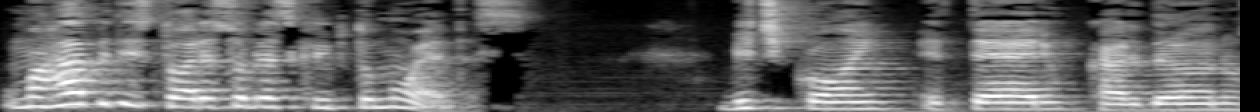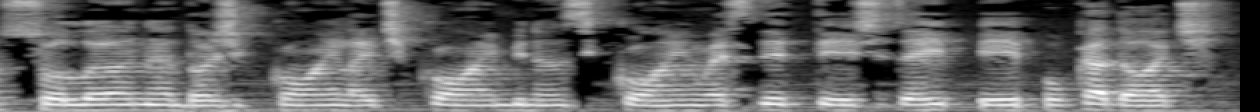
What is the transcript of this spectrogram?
Uma rápida história sobre as criptomoedas. Bitcoin, Ethereum, Cardano, Solana, Dogecoin, Litecoin, Binance Coin, USDT, XRP, Polkadot.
